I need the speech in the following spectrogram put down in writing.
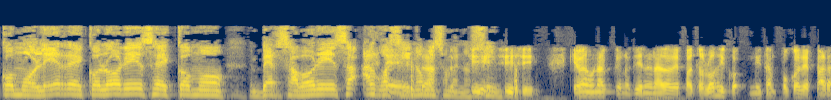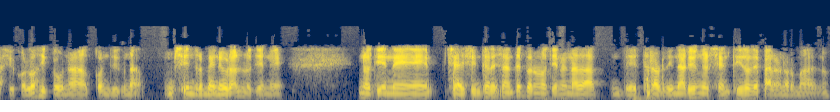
como leer eh, colores, eh, como ver sabores, algo así, ¿no? Más o menos, sí. sí, sí que una que no tiene nada de patológico ni tampoco de parapsicológico una, una un síndrome neural no tiene no tiene, o sea, es interesante, pero no tiene nada de extraordinario en el sentido de paranormal, ¿no?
